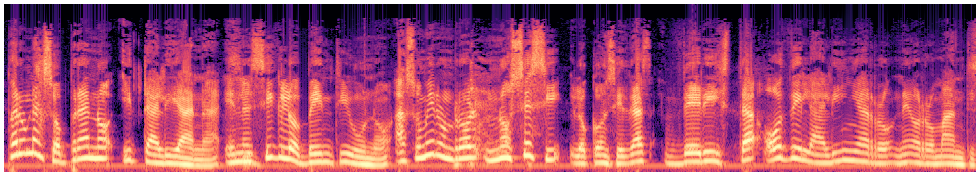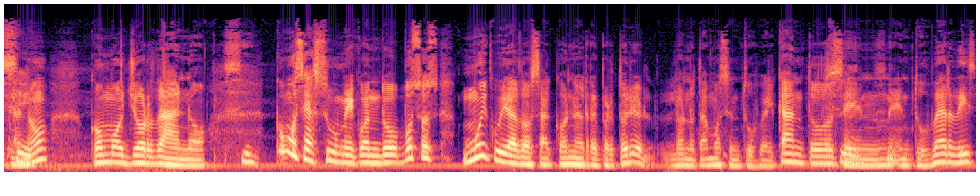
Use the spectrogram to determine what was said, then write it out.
Para una soprano italiana en el siglo XXI, asumir un rol, no sé si lo consideras verista o de la línea neorromántica, ¿no? Como Giordano. ¿Cómo se asume cuando vos sos muy cuidadosa con el repertorio? Lo notamos en tus belcantos, en, tus verdis,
